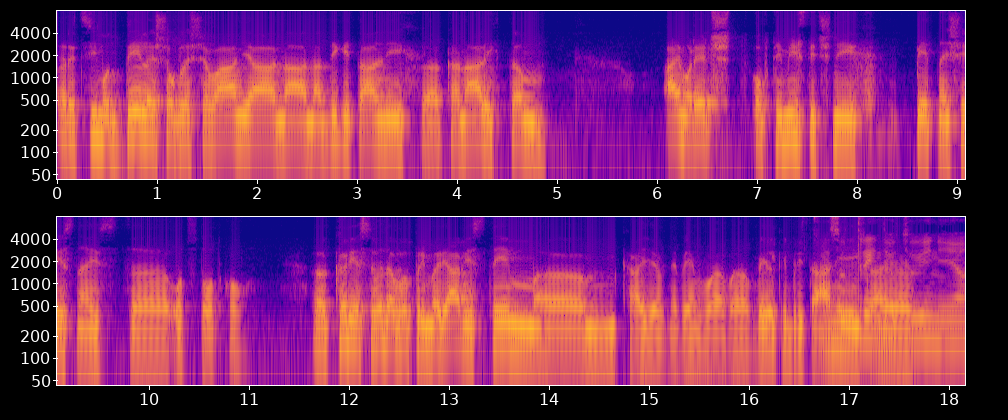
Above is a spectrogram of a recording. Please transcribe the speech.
recimo delež oglaševanja na, na digitalnih eh, kanalih tam, ajmo reči, optimističnih 15-16 eh, odstotkov. Eh, kar je seveda v primerjavi s tem, um, kaj je vem, v, v Veliki Britaniji, kaj je v tujini, ja.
